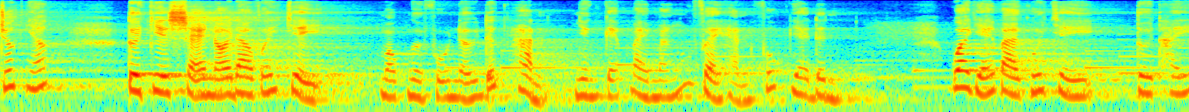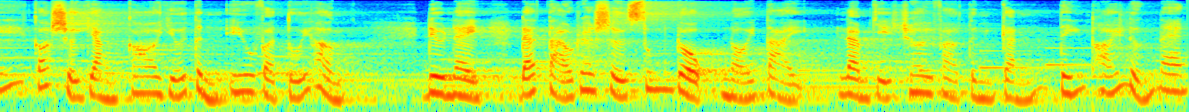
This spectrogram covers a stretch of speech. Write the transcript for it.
trước nhất, tôi chia sẻ nỗi đau với chị, một người phụ nữ đức hạnh nhưng kém may mắn về hạnh phúc gia đình. Qua giải bài của chị, tôi thấy có sự giằng co giữa tình yêu và tuổi hận. Điều này đã tạo ra sự xung đột nội tại, làm chị rơi vào tình cảnh tiến thoái lưỡng nan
